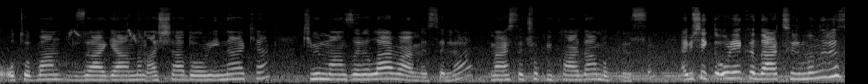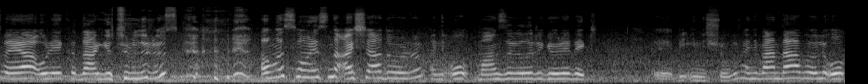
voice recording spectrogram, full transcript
o otoban güzergahından aşağı doğru inerken kimi manzaralar var mesela. Mersin'e çok yukarıdan bakıyorsun. Yani bir şekilde oraya kadar tırmanırız veya oraya kadar götürülürüz. Ama sonrasında aşağı doğru hani o manzaraları görerek e, bir iniş olur. Hani ben daha böyle o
